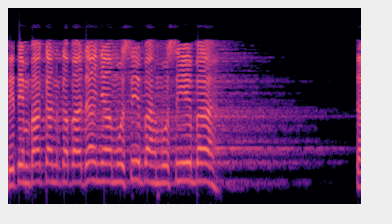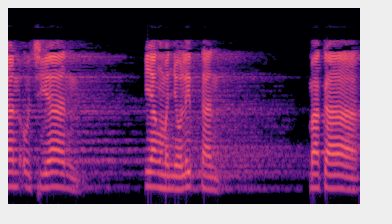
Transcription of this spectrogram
ditimpakan kepadanya musibah-musibah dan ujian yang menyulitkan maka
